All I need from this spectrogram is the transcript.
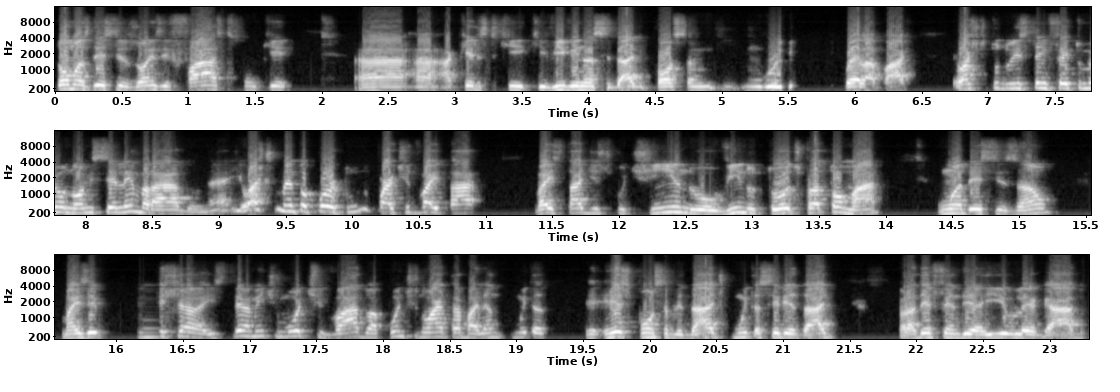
toma as decisões e faz com que aqueles que, que, vivem na cidade possam engolir ela abaixo. Eu acho que tudo isso tem feito o meu nome ser lembrado, né? E eu acho que no momento oportuno o partido vai estar, vai estar discutindo, ouvindo todos para tomar uma decisão, mas ele deixa extremamente motivado a continuar trabalhando com muita responsabilidade, com muita seriedade, para defender aí o legado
